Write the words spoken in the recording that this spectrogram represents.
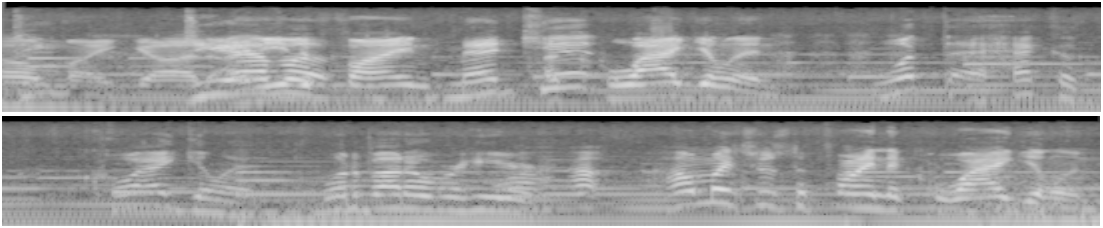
Oh my god! do you I have need a to find med a coagulant. What the heck? A coagulant? What about over here? How, how am I supposed to find a coagulant?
